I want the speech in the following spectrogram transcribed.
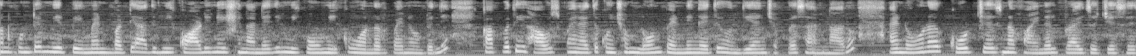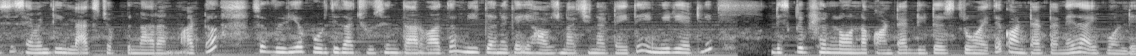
అనుకుంటే మీరు పేమెంట్ బట్టి అది మీ కోఆర్డినేషన్ అనేది మీకు మీకు ఓనర్ పైన ఉంటుంది. కాకపోతే ఈ హౌస్ పైన అయితే కొంచెం లోన్ పెండింగ్ అయితే ఉంది అని చెప్పేసి అన్నారు. అండ్ ఓనర్ కోట్ చేసిన ఫైనల్ ప్రైస్ వచ్చేసేసి సెవెంటీన్ ల్యాక్స్ చెప్తున్నారు అనమాట సో వీడియో పూర్తిగా చూసిన తర్వాత మీకు కనుక ఈ హౌస్ నచ్చినట్టయితే ఇమీడియట్లీ డిస్క్రిప్షన్లో ఉన్న కాంటాక్ట్ డీటెయిల్స్ త్రూ అయితే కాంటాక్ట్ అనేది అయిపోండి.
